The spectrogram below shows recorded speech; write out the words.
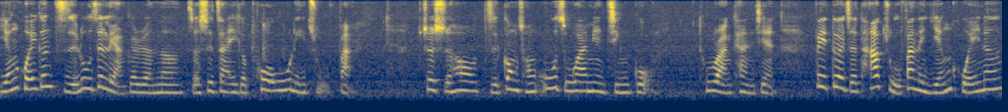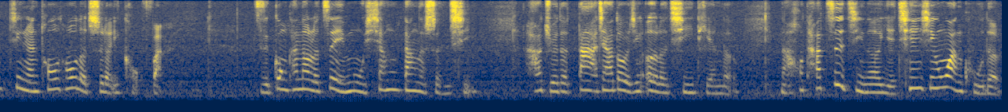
颜回跟子路这两个人呢，则是在一个破屋里煮饭。这时候，子贡从屋子外面经过，突然看见背对着他煮饭的颜回呢，竟然偷偷的吃了一口饭。子贡看到了这一幕，相当的生气。他觉得大家都已经饿了七天了，然后他自己呢也千辛万苦的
